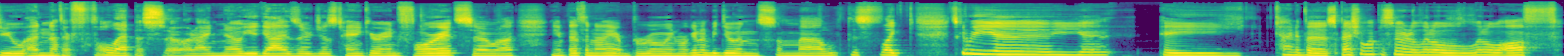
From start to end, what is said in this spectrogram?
to another full episode. I know you guys are just hankering for it, so uh, Aunt Beth and I are brewing. We're going to be doing some, uh, this, like, it's going to be a, a, a kind of a special episode, a little, little off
